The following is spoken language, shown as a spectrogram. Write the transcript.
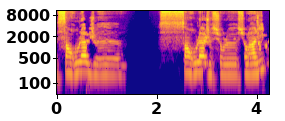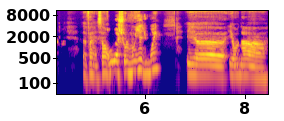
sans roulage, sans roulage sur le, sur le rallye, enfin sans roulage sur le mouillé du moins. Et, et on a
